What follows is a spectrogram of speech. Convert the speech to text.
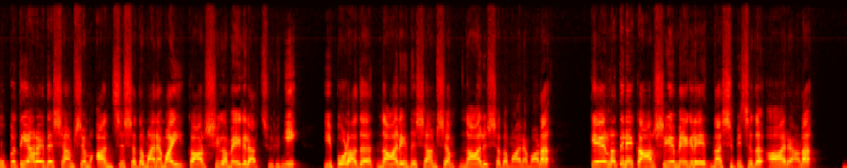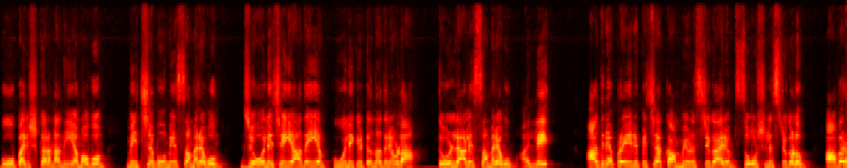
മുപ്പത്തിയാറ് ദശാംശം അഞ്ച് ശതമാനമായി കാർഷിക മേഖല ചുരുങ്ങി. ഇപ്പോൾ അത് നാല് ദശാംശം നാല് ശതമാനമാണ്. കേരളത്തിലെ കാർഷിക മേഖലയെ നശിപ്പിച്ചത് ആരാണ്? ഭൂപരിഷ്കരണ നിയമവും മിച്ചഭൂമി സമരവും ജോലി ചെയ്യാതെയും കൂലി കിട്ടുന്നതിനുള്ള തൊഴിലാളി സമരവും അല്ലേ? അതിനെ പ്രേരിപ്പിച്ച കമ്മ്യൂണിസ്റ്റുകാരും സോഷ്യലിസ്റ്റുകളും അവർ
